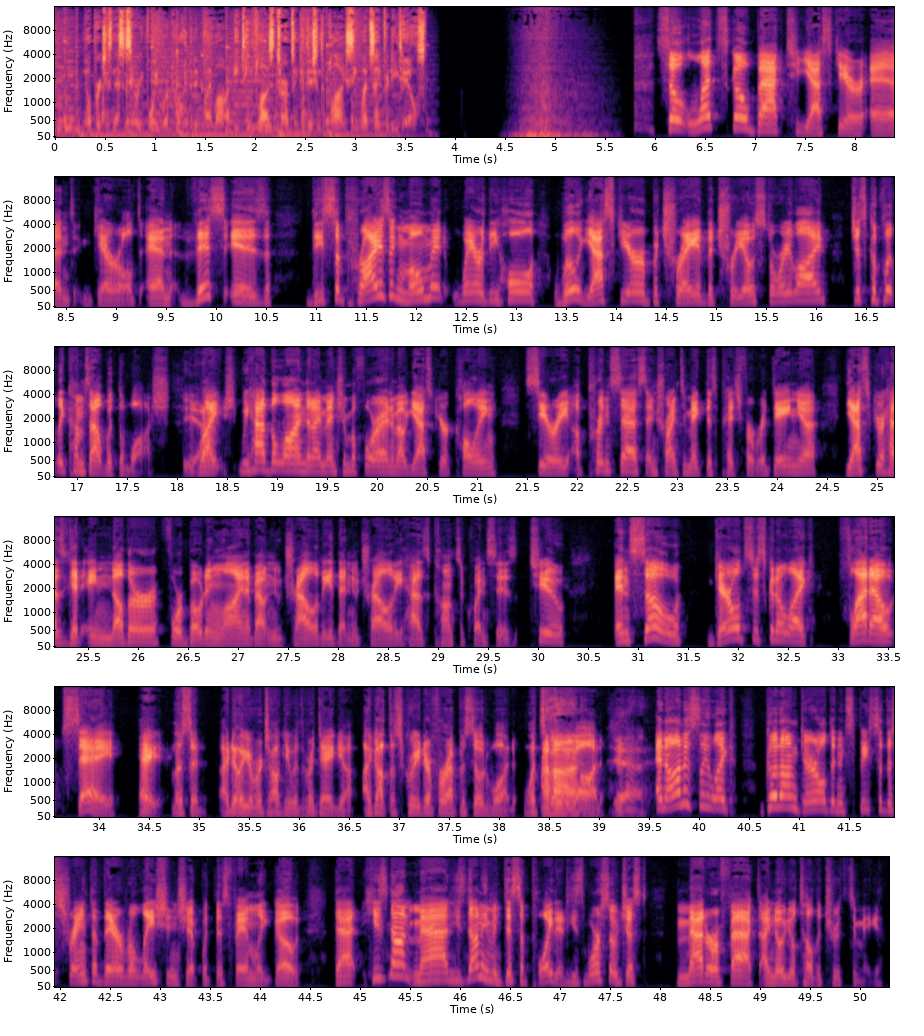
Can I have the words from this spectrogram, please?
No purchase necessary. Void were prohibited by law. 18 plus terms and conditions apply. See website for details. So let's go back to Jaskier and Geralt. And this is the surprising moment where the whole will Jaskier betray the trio storyline just completely comes out with the wash. Yeah. Right? We had the line that I mentioned beforehand about Jaskier calling Ciri a princess and trying to make this pitch for Redania. Jaskier has yet another foreboding line about neutrality, that neutrality has consequences too. And so Geralt's just gonna like flat out say, Hey, listen, I know you were talking with Redania. I got the screener for episode one. What's Uh-huh. going on? Yeah. And honestly, like, good on Geralt, and it speaks to the strength of their relationship with this family goat that he's not mad. He's not even disappointed. He's more so just matter of fact. I know you'll tell the truth to me.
